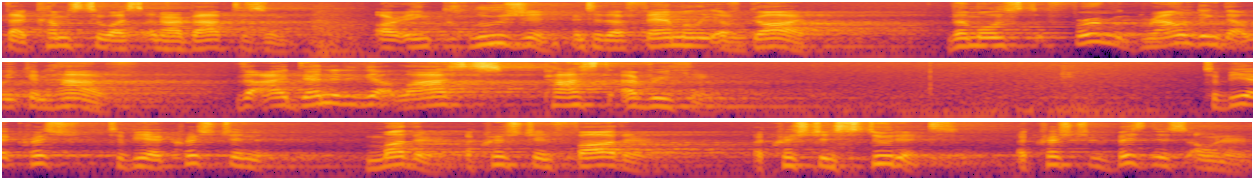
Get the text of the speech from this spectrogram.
that comes to us in our baptism, our inclusion into the family of God, the most firm grounding that we can have, the identity that lasts past everything. To be a, Christ, to be a Christian mother, a Christian father, a Christian student, a Christian business owner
